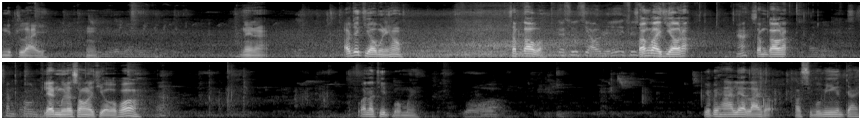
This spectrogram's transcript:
หงึดไหลอืมนี่น่ะเอาเจ้าเขียวมานี่เฮาซ้ำเก่าป่ะก็ซื้อเสี่ยวหรือซื้สองร้อยเขียวนะฮะซ้ำเก่านะซ้ำเก่าหรือเรียนมือละสองร้อยเขียวก็พอ วันอาทิตย์บ่มืออย่าไปหาเลียนไล่เถอะเขาสิบ่มีเงินใจาย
